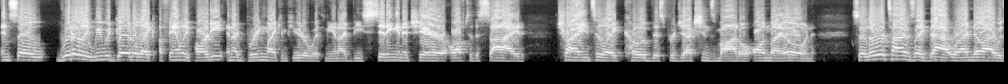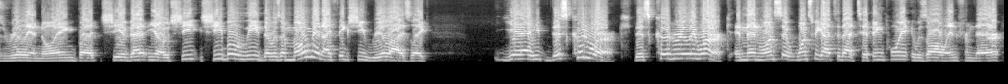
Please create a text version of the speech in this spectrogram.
And so literally we would go to like a family party and I'd bring my computer with me and I'd be sitting in a chair off to the side trying to like code this projections model on my own. So there were times like that where I know I was really annoying, but she event, you know, she she believed there was a moment I think she realized like yeah, he, this could work. This could really work. And then once it once we got to that tipping point, it was all in from there.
